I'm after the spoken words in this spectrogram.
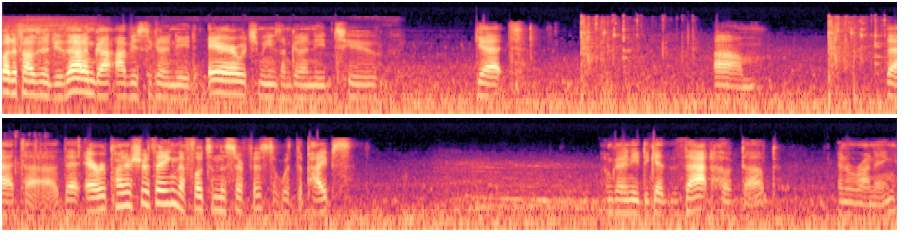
But if I was going to do that, I'm obviously going to need air, which means I'm going to need to get um, that uh, that air replenisher thing that floats on the surface with the pipes. I'm going to need to get that hooked up and running,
